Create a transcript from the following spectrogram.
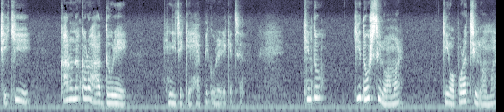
ঠিকই কারও না কারও হাত ধরে নিজেকে হ্যাপি করে রেখেছেন। কিন্তু কি দোষ ছিল আমার? কি অপরাধ ছিল আমার?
